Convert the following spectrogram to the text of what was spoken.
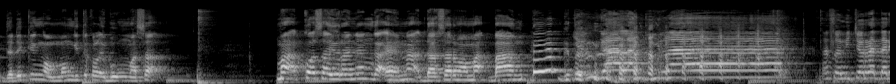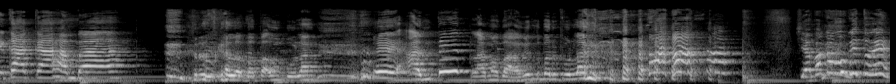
jadi kayak ngomong gitu kalau ibu masak Mak kok sayurannya nggak enak? Dasar mama bangtet gitu. Ya enggak lah gila. Langsung dicoret dari kakak hamba. Terus kalau bapakmu pulang Eh antet lama banget lu baru pulang. Siapa kamu gituin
